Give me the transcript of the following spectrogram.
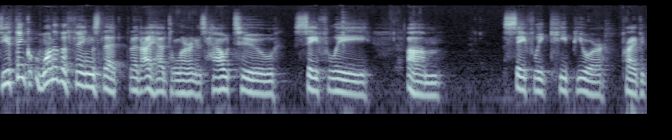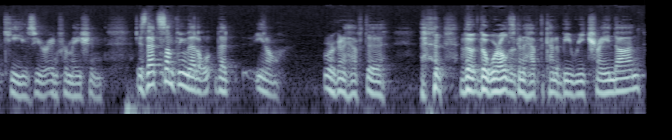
Do you think one of the things that that I had to learn is how to safely um, safely keep your private keys, your information? Is that something that that you know we're going to have to the the world is going to have to kind of be retrained on.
